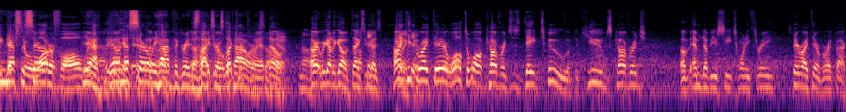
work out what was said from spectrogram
don't next to a necessarily, waterfall. Yeah, they don't necessarily have the greatest a access to hydroelectric power. plant. so. No. Yeah. No. All right, we got to go. Thanks, you guys. All right, Thank keep you. it right there. Wall-to-wall coverage. This is day two of the Cube's coverage of MWC 23. Stay right there. We're right back.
